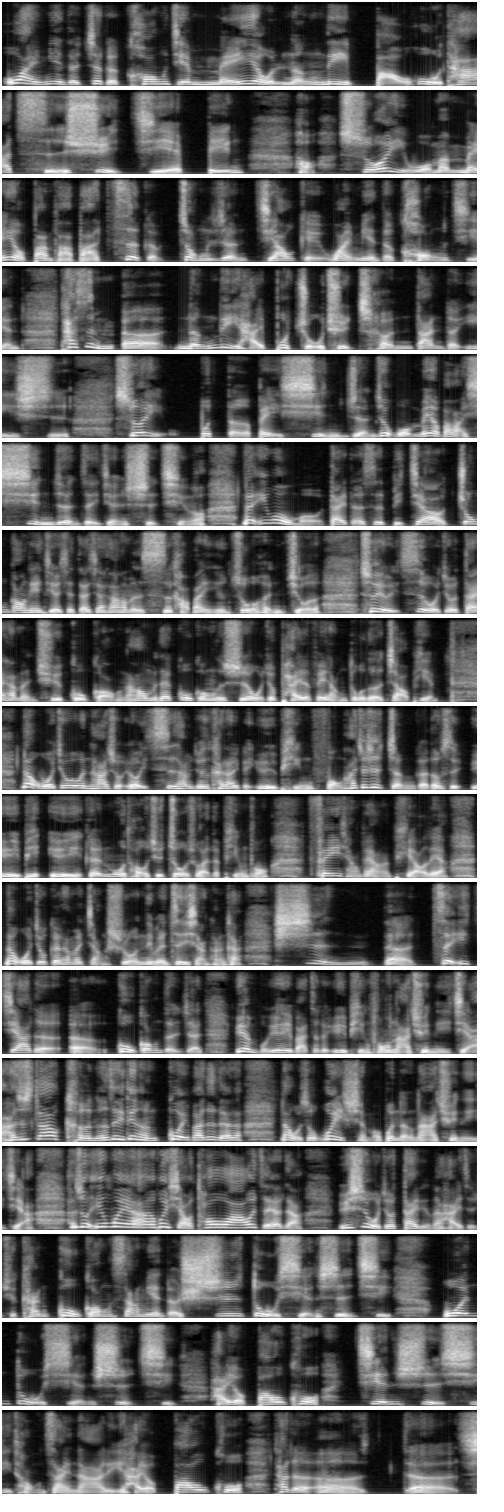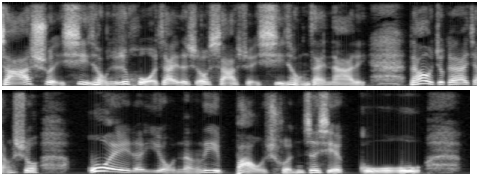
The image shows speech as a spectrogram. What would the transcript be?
外面的这个空间没有能力保护它持续结兵。好，所以我们没有办法把这个。重任交给外面的空间，他是呃能力还不足去承担的意思，所以。不得被信任，就我没有办法信任这件事情哦。那因为我们带的是比较中高年级，而且再加上他们的思考班已经做很久了，所以有一次我就带他们去故宫，然后我们在故宫的时候，我就拍了非常多的照片。那我就问他说，有一次他们就是看到一个玉屏风，它就是整个都是玉屏玉跟木头去做出来的屏风，非常非常的漂亮。那我就跟他们讲说，你们自己想看看是。嗯，呃，这一家的呃故宫的人愿不愿意把这个玉屏风拿去你家？他说：“那可能这一定很贵吧？这怎样？”那我说：“为什么不能拿去你家？”他说：“因为啊，会小偷啊，会怎样怎样。”于是我就带领了孩子去看故宫上面的湿度显示器、温度显示器，还有包括监视系统在哪里，还有包括它的呃。呃，洒水系统就是火灾的时候洒水系统在哪里？然后我就跟他讲说，为了有能力保存这些谷物，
